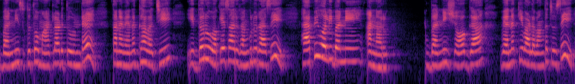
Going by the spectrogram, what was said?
బన్నీ సుధతో మాట్లాడుతూ ఉంటే తన వెనక్గా వచ్చి ఇద్దరూ ఒకేసారి రంగులు రాసి హ్యాపీ హోలీ బన్నీ అన్నారు. బన్నీ షాక్గా వెనక్కి వాళ్ళ వంక చూసి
